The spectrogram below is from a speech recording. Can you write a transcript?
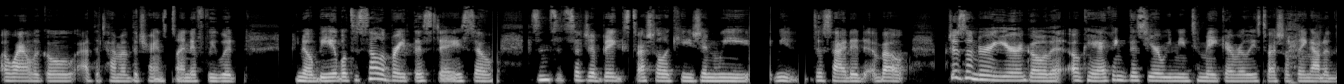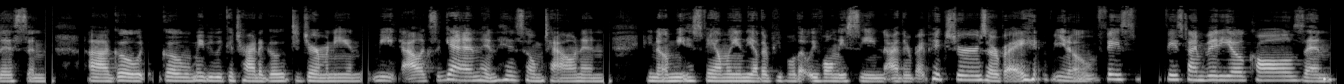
a while ago at the time of the transplant, if we would, you know, be able to celebrate this day. So since it's such a big special occasion, we we decided about just under a year ago that okay, I think this year we need to make a really special thing out of this and uh, go go. Maybe we could try to go to Germany and meet Alex again in his hometown, and you know meet his family and the other people that we've only seen either by pictures or by you know face FaceTime video calls and.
